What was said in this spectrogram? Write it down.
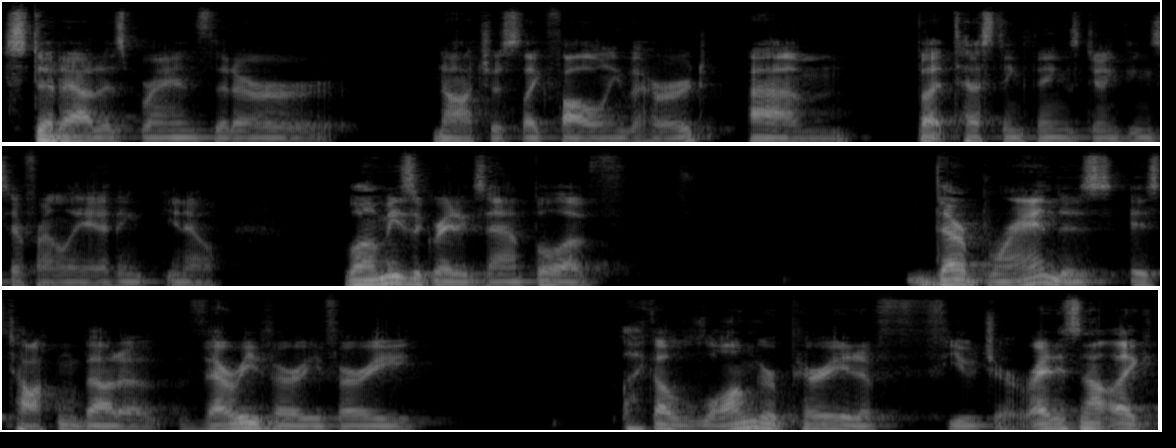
stood out as brands that are not just like following the herd. Um, but testing things, doing things differently. I think, you know, Lomi is a great example of their brand is is talking about a very, very, very like a longer period of future, right? It's not like,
